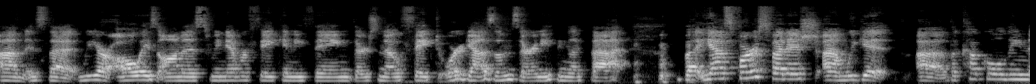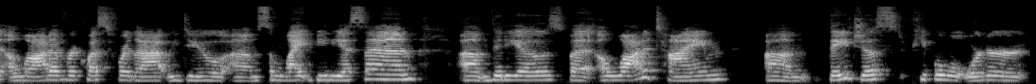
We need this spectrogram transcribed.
um, is that we are always honest. We never fake anything. There's no faked orgasms or anything like that. but yeah, as far as fetish, um, we get uh, the cuckolding, a lot of requests for that. We do um, some light BDSM um, videos, but a lot of time um, they just people will order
